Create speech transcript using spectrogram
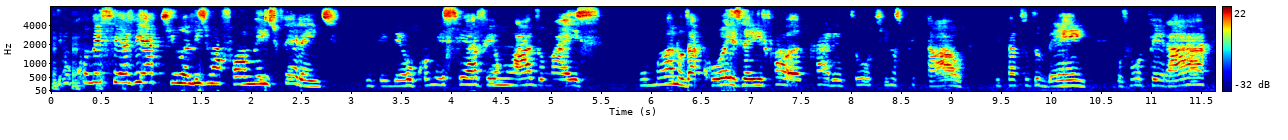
Eu comecei a ver aquilo ali de uma forma meio diferente, entendeu? Eu comecei a ver um lado mais humano da coisa e falar, cara, eu tô aqui no hospital e tá tudo bem, eu vou operar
